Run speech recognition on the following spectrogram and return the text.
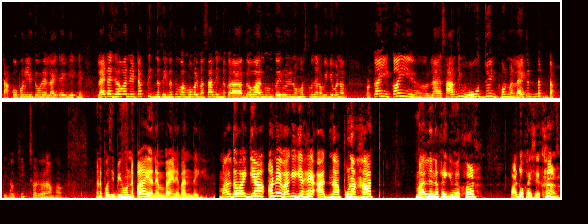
ટાંકો ભરી લીધો છે લાઇટ આવી એટલે લાઇટ આવી જવાની ટકતી જ નથી નથી મારા મોબાઈલમાં ચાર્જિંગ નકર આ દવાનું કર્યું એનો મસ્ત મજાનો વીડિયો બનાવ પણ કંઈ કંઈ ચાર્જિંગ હોવું જ જોઈએ ફોનમાં લાઇટ જ નથી ટકતી, હવે ખીચડ હરામ હાવ. અને પછી ભીહુને પાય અને બાયણે બાંધી દઈ. માલ દવાઈ ગયા અને વાગી ગયા હે આજના પૂણા હાથ. માલને નખાઈ ગયું હે ખડ. પાડો ખાય છે ખાણ.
